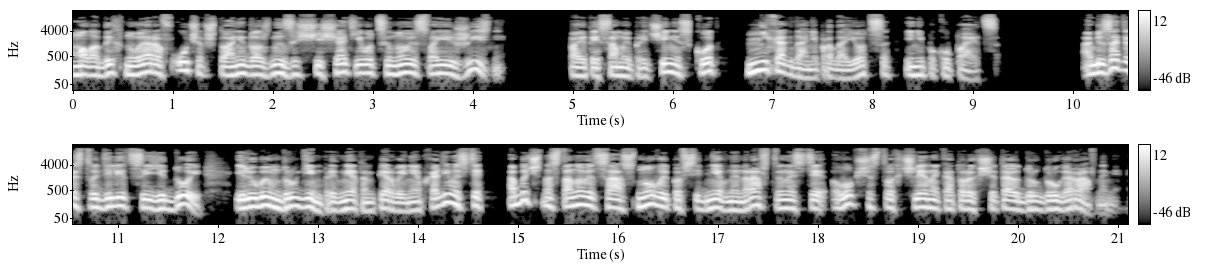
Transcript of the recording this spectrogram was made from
молодых нуэров учат, что они должны защищать его ценой своей жизни. По этой самой причине скот никогда не продается и не покупается. Обязательство делиться едой и любым другим предметом первой необходимости обычно становится основой повседневной нравственности в обществах, члены которых считают друг друга равными.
